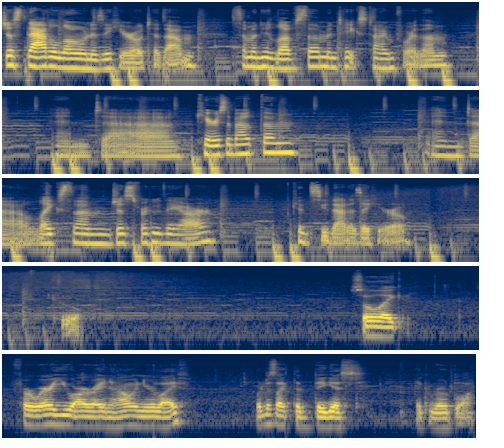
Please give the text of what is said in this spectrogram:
just that alone is a hero to them. Someone who loves them and takes time for them and uh, cares about them and uh, likes them just for who they are. Could see that as a hero. Cool. So, like, for where you are right now in your life, what is like the biggest like roadblock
